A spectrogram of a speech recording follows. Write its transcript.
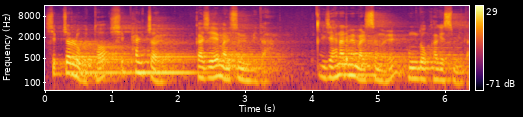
10절로부터 18절까지의 말씀입니다. 이제 하나님의 말씀을 봉독하겠습니다.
